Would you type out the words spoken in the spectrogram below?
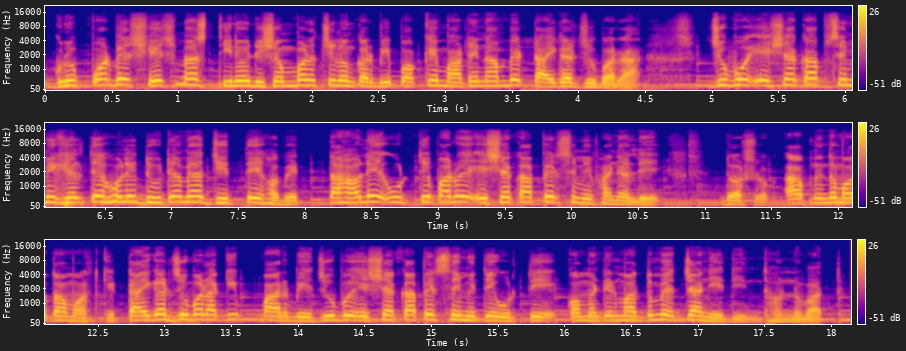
গ্রুপ পর্বের শেষ ম্যাচ তিনই ডিসেম্বর শ্রীলঙ্কার বিপক্ষে মাঠে নামবে টাইগার যুবারা। যুব এশিয়া কাপ সেমি খেলতে হলে দুইটা ম্যাচ জিততেই হবে, তাহলে উঠতে পারবে এশিয়া কাপের সেমিফাইনালে। দর্শক, আপনাদের মতামত কি? টাইগার যুবারা কি পারবে যুব এশিয়া কাপের সেমিতে উঠতে? কমেন্টের মাধ্যমে জানিয়ে দিন। ধন্যবাদ।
